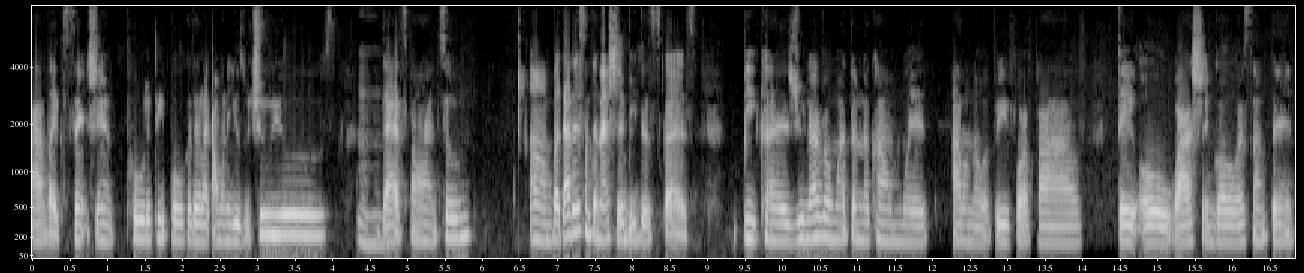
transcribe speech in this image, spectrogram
I like sent shampoo to people because they're like, I want to use what you use, mm-hmm. that's fine too. Um, but that is something that should be discussed because you never want them to come with, I don't know, a three, four, five day old wash and go or something,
